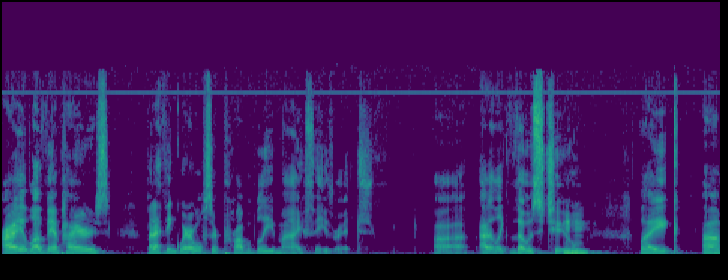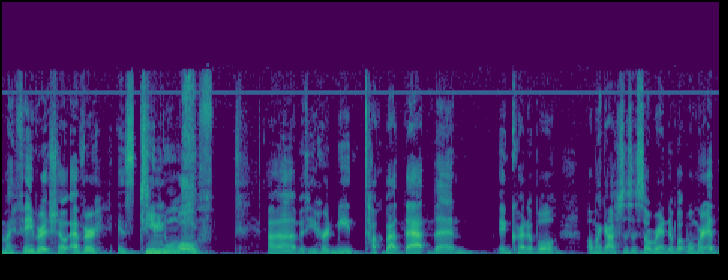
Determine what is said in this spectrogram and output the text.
I love vampires, but I think werewolves are probably my favorite. Uh, out of like those 2 Mhm. like uh, my favorite show ever is Teen Teen, Wolf. Wolf. Um, if you heard me talk about that, then incredible. Oh my gosh, this is so random. But when we're in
